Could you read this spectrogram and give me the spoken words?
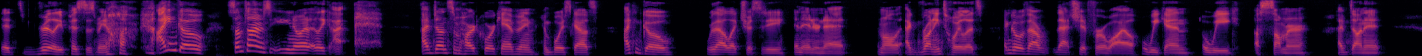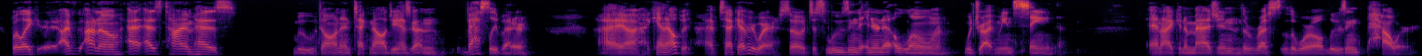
it really pisses me off. I can go sometimes. You know? Like I, I've done some hardcore camping and Boy Scouts. I can go without electricity and internet and all that. Like running toilets. I can go without that shit for a while, a weekend, a week, a summer. I've done it, but like I've I don't know. As, as time has moved on and technology has gotten vastly better, I uh, I can't help it. I have tech everywhere, so just losing the internet alone would drive me insane. And I can imagine the rest of the world losing power.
